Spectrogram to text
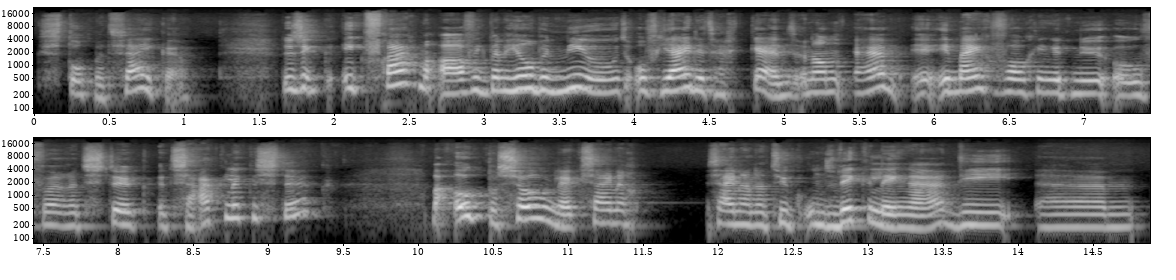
stop met zeiken. Dus ik, ik vraag me af, ik ben heel benieuwd of jij dit herkent. En dan, hè, in mijn geval ging het nu over het stuk, het zakelijke stuk. Maar ook persoonlijk zijn er, zijn er natuurlijk ontwikkelingen die. Um,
